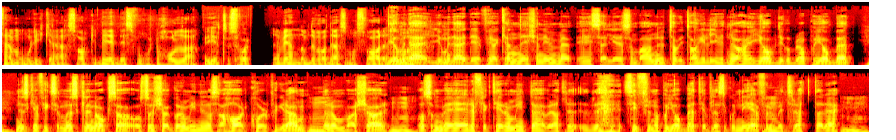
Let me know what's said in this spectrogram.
fem olika saker. Det, det är svårt att hålla. Det är jättesvårt. Jag vet inte om det var det som var svaret. Jo men, det är, jo men det är det. För jag kan känna igen med eh, säljare som bara, nu tar vi tag i livet, nu har jag jobb, det går bra på jobbet. Mm. Nu ska jag fixa musklerna också. Och så kör, går de in i något hardcore-program mm. där de bara kör. Mm. Och så eh, reflekterar de inte över att siffrorna på jobbet helt plötsligt går ner för de mm. är tröttare. Mm.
